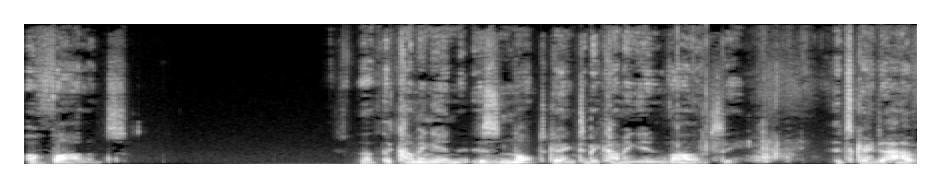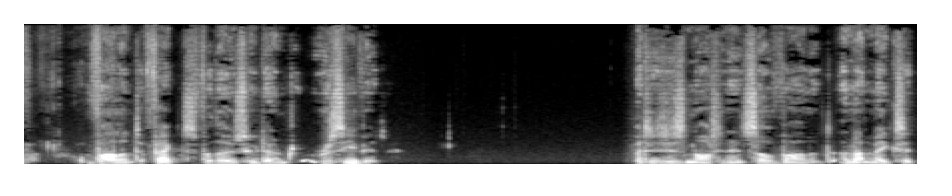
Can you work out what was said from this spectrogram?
of violence. That the coming in is not going to be coming in violently. It's going to have violent effects for those who don't receive it but it is not in itself violent, and that makes it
